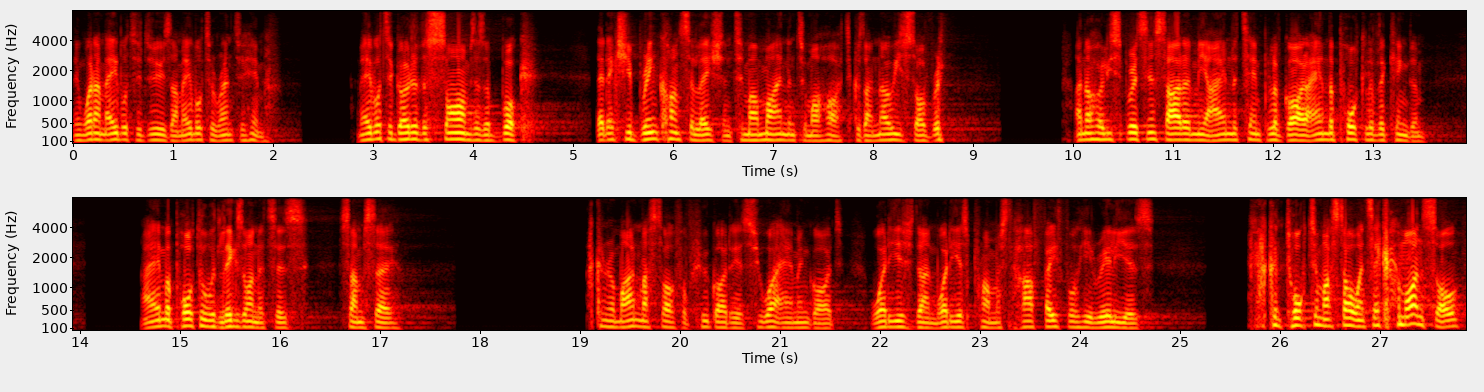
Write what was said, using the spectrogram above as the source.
then what I'm able to do is I'm able to run to Him. I'm able to go to the Psalms as a book that actually bring consolation to my mind and to my heart because I know He's sovereign. I know Holy Spirit's inside of me. I am the temple of God. I am the portal of the kingdom. I am a portal with legs on it, as some say. I can remind myself of who God is, who I am in God, what He has done, what He has promised, how faithful He really is. And I can talk to my soul and say, Come on, soul.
